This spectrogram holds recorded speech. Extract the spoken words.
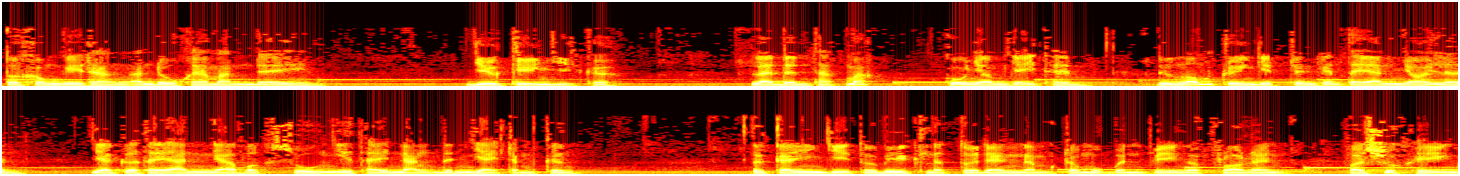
tôi không nghĩ rằng anh đủ khỏe mạnh để... Dữ kiện gì cơ? Landon thắc mắc, cố nhõm dậy thêm, đường ống truyền dịch trên cánh tay anh nhói lên và cơ thể anh ngã vật xuống như thể nặng đến vài trăm cân. Tất cả những gì tôi biết là tôi đang nằm trong một bệnh viện ở Florence và xuất hiện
